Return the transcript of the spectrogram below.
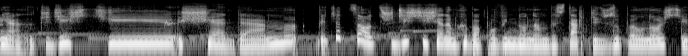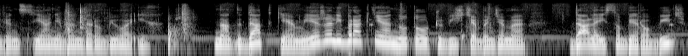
nie, 37. Wiecie co, 37 chyba powinno nam wystarczyć w zupełności, więc ja nie będę robiła ich nad datkiem. Jeżeli braknie, no to oczywiście będziemy dalej sobie robić.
